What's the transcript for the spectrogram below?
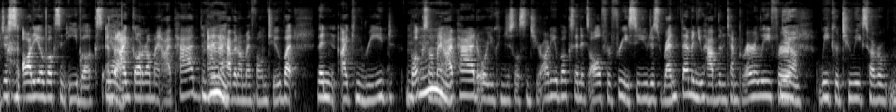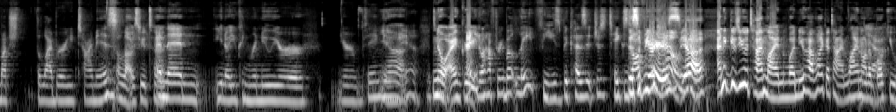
just audiobooks and ebooks. But Yeah. I got it on my iPad and I have it on my phone too. But then I can read books on my iPad or you can just listen to your audiobooks and it's all for free. So you just rent them and you have them temporarily for Yeah. a week or two weeks, however much the library time is. Allows you to. And then, you know, you can renew your your thing. Yeah. And, yeah No, good. I agree. And you don't have to worry about late fees because it just takes it off your disappears. account. yeah. and it gives you a timeline. When you have like a timeline on a book, you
